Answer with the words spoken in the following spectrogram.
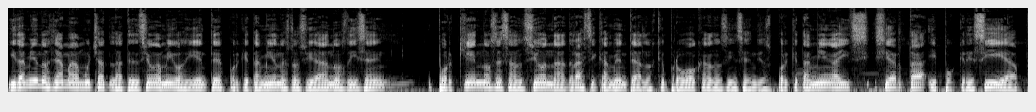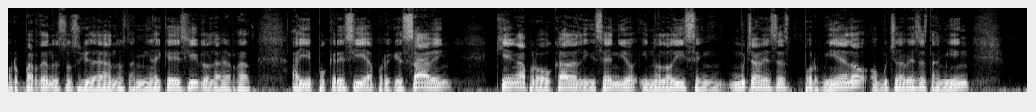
Y también nos llama mucha la atención, amigos oyentes, porque también nuestros ciudadanos dicen ¿por qué no se sanciona drásticamente a los que provocan los incendios? Porque también hay cierta hipocresía por parte de nuestros ciudadanos también, hay que decirlo la verdad. Hay hipocresía porque saben quién ha provocado el incendio y no lo dicen, muchas veces por miedo o muchas veces también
